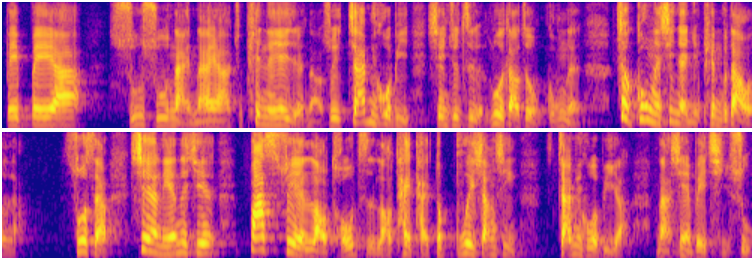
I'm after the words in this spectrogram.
贝贝啊、叔叔奶奶呀，就骗那些人啊。所以加密货币现在就这个落到这种功能，这功能现在也骗不到了啦。说实在，现在连那些八十岁的老头子、老太太都不会相信加密货币啊。那现在被起诉，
